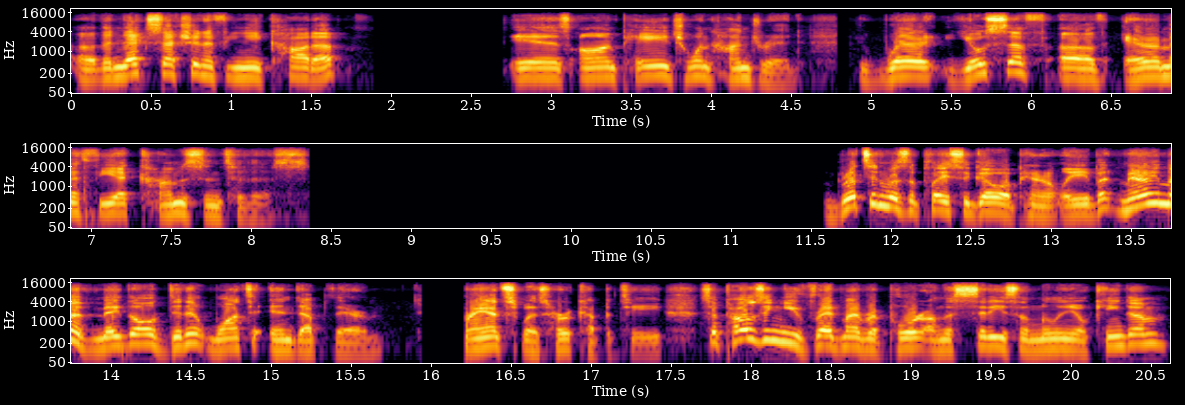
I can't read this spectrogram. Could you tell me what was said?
Uh, the next section, if you need caught up, is on page 100, where Joseph of Arimathea comes into this. Britain was the place to go, apparently, but Miriam of Migdol didn't want to end up there. France was her cup of tea. Supposing you've read my report on the cities of the Millennial Kingdom,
